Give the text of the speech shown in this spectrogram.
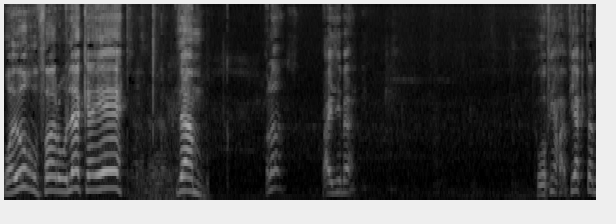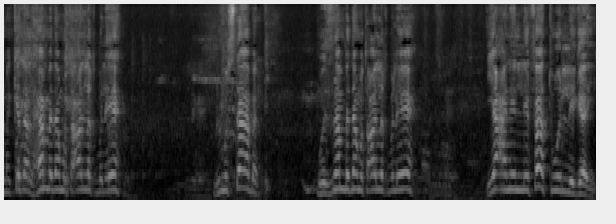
ويغفر لك إيه؟ ذنبك. خلاص؟ عايز إيه بقى؟ هو في في أكتر من كده؟ الهم ده متعلق بالإيه؟ بالمستقبل. والذنب ده متعلق بالإيه؟ يعني اللي فات واللي جاي.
